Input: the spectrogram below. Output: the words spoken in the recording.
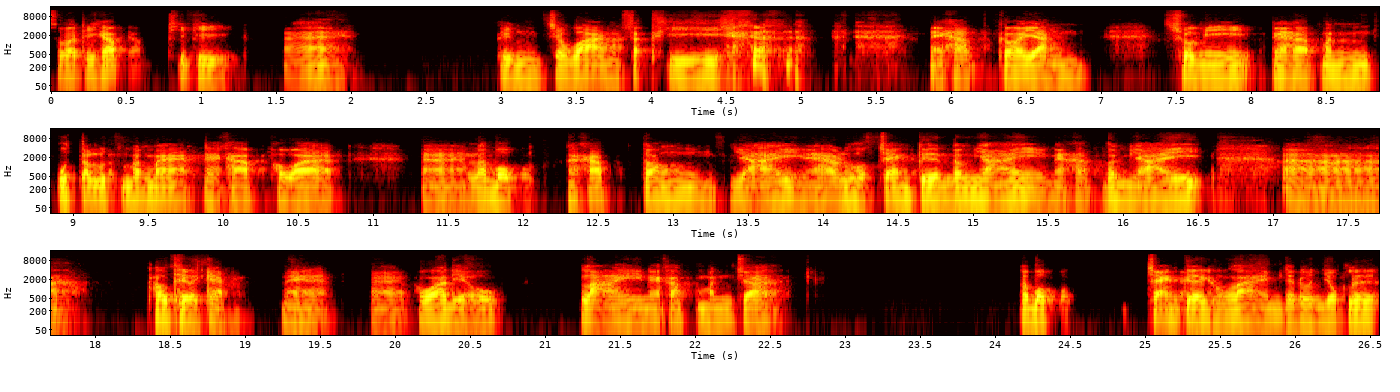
สวัสดีครับ พี่พี่อ่าเพิ่งจะว่างสักทีนะครับ ก็ยังช่วงนี้นะครับ มันอุตลุดมาก ๆนะครับ เพราะว่าอ่าระบบนะครับ ต้องย้ายนะครับระบบแจ้งเตือนต้องย้ายนะครับ ต้องย้ายอ่าเข้าเทเลแกรมนะฮะอ่าเพราะว่าเดี๋ยวไลน์นะครับ มันจะ ระบบแจ้งเตือนของไลน์มันจะโดนยกเลิก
